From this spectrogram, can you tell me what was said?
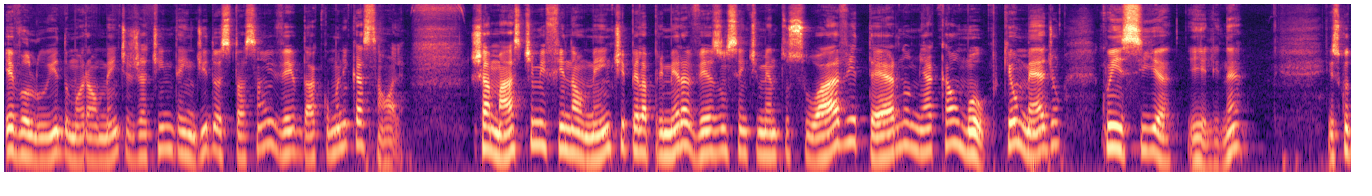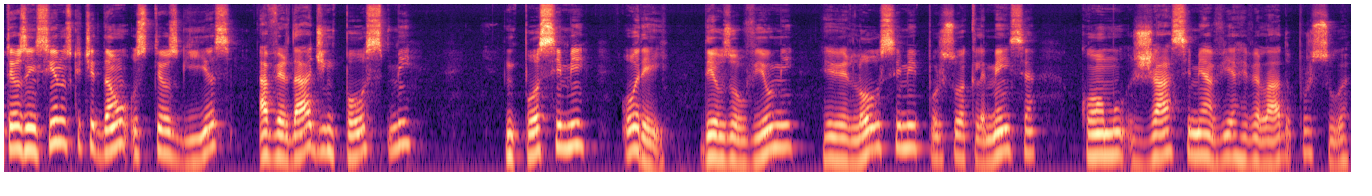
evoluído moralmente, já tinha entendido a situação e veio dar a comunicação. Olha, chamaste-me finalmente pela primeira vez um sentimento suave e eterno me acalmou, porque o médium conhecia ele, né? Escutei os ensinos que te dão os teus guias, a verdade impôs-me, impôs-me, orei. Deus ouviu-me, revelou-se-me por sua clemência, como já se me havia revelado por sua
